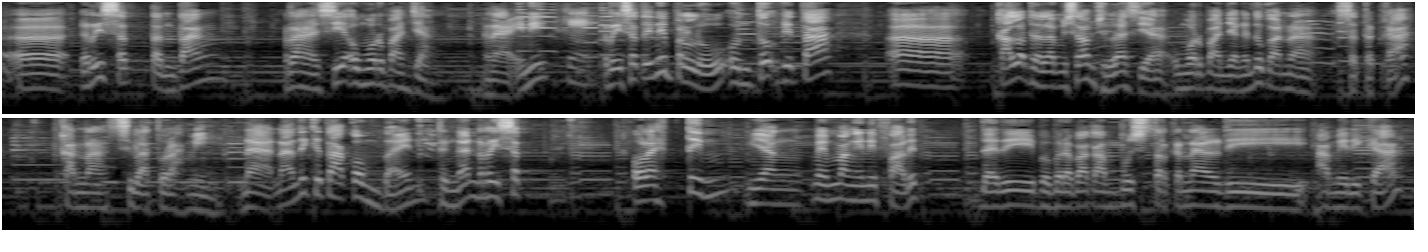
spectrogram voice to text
eh, riset tentang rahasia umur panjang. Nah ini Oke. riset ini perlu untuk kita eh, kalau dalam Islam jelas ya umur panjang itu karena sedekah karena silaturahmi. Nah nanti kita combine dengan riset oleh tim yang memang ini valid dari beberapa kampus terkenal di Amerika.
